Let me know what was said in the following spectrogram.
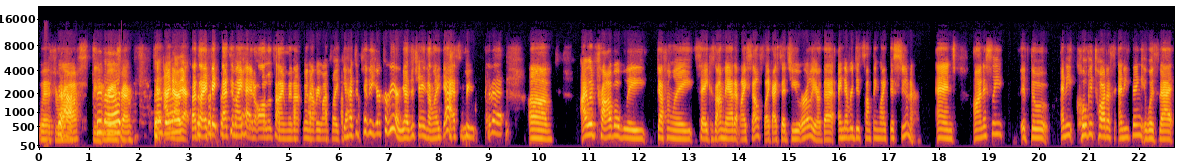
with Yeah. Ross. Pivot. from- I know, Pivot. yeah. That's I think that's in my head all the time when I- when everyone's like, you had to pivot your career, you had to change. I'm like, yes, we pivot. Um, I would probably definitely say because I'm mad at myself, like I said to you earlier, that I never did something like this sooner. And honestly, if the any COVID taught us anything, it was that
